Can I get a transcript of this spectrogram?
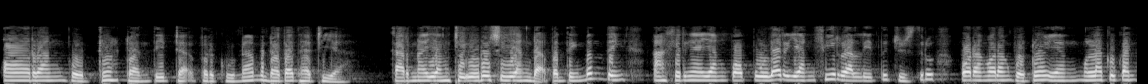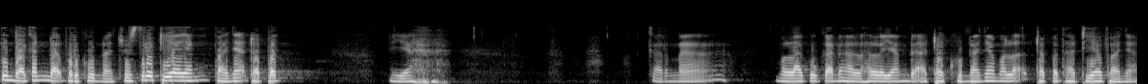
orang bodoh dan tidak berguna mendapat hadiah. Karena yang diurusi yang tidak penting-penting, akhirnya yang populer, yang viral itu justru orang-orang bodoh yang melakukan tindakan tidak berguna. Justru dia yang banyak dapat. Ya. Karena melakukan hal-hal yang tidak ada gunanya malah dapat hadiah banyak.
